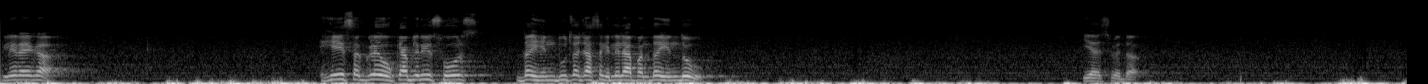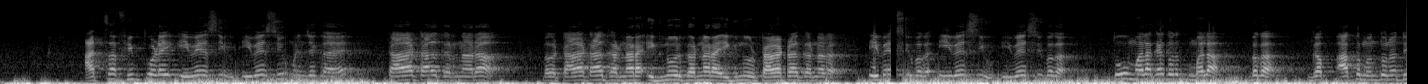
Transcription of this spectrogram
क्लिअर आहे का? हे सगळे ओकॅबलरी सोर्स द हिंदूचा जास्त घेतलेला आपण द हिंदू. येस वेद. आजचा फिफ्थ वर्ड आहे इव्हेसिव्ह इव्हेसिव्ह म्हणजे काय? टाळाटाळ करणारा. बघा टाळाटाळ करणारा इग्नोर करणारा इग्नोर टाळाटाळ करणारा. इव्हेसिव्ह बघा इव्हेसिव्ह इव्हेसिव्ह बघा. तो मला काय करत? मला. बघा गप आता म्हणतो ना ती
